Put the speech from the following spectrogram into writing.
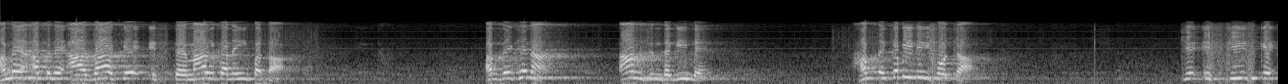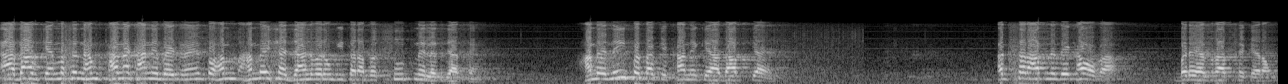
ہمیں اپنے آزا کے استعمال کا نہیں پتا۔ اب دیکھیں نا، عام زندگی میں ہم نے کبھی نہیں سوچا کہ اس چیز کے آداب کے مثلا ہم کھانا کھانے بیٹھ رہے ہیں تو ہم ہمیشہ جانوروں کی طرح بس سوتنے لگ جاتے ہیں۔ ہمیں نہیں پتا کہ کھانے کے آداب کیا ہے اکثر آپ نے دیکھا ہوگا، بڑے حضرات سے کہہ رہا ہوں،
